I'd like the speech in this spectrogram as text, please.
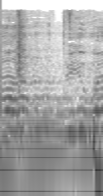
world, three worlds.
